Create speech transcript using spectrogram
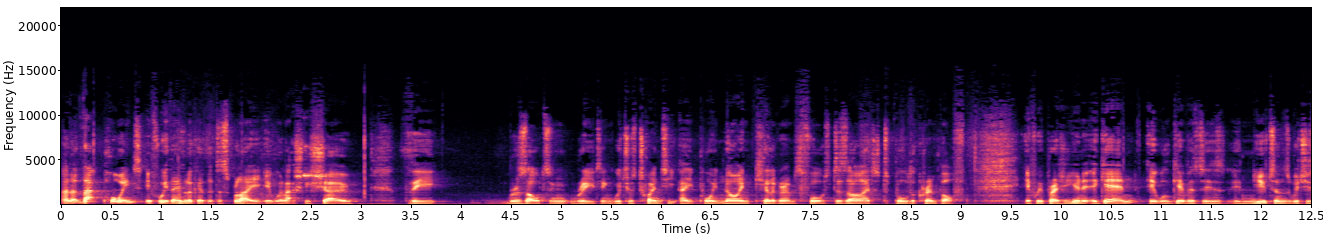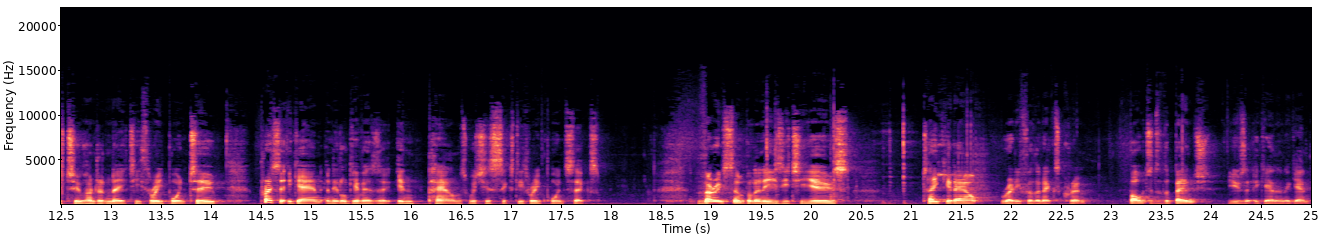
And at that point, if we then look at the display, it will actually show the resulting reading, which was 28.9 kilograms force desired to pull the crimp off. If we press a unit again, it will give us in newtons, which is 283.2. Press it again, and it'll give us in pounds, which is 63.6. Very simple and easy to use. Take it out, ready for the next crimp. Bolt it to the bench, use it again and again.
